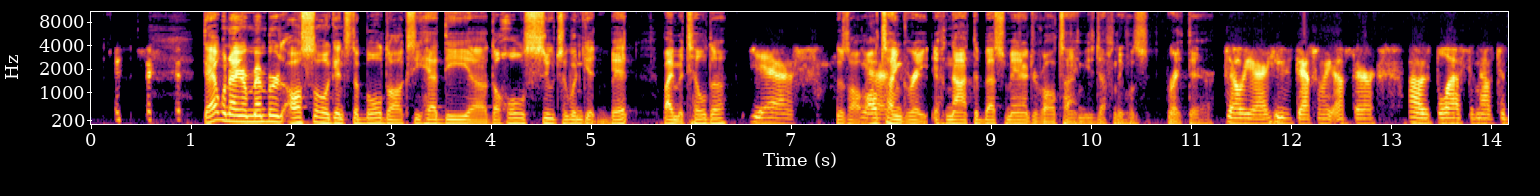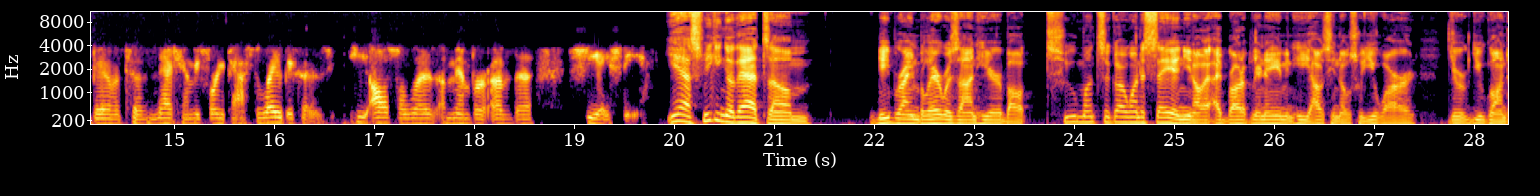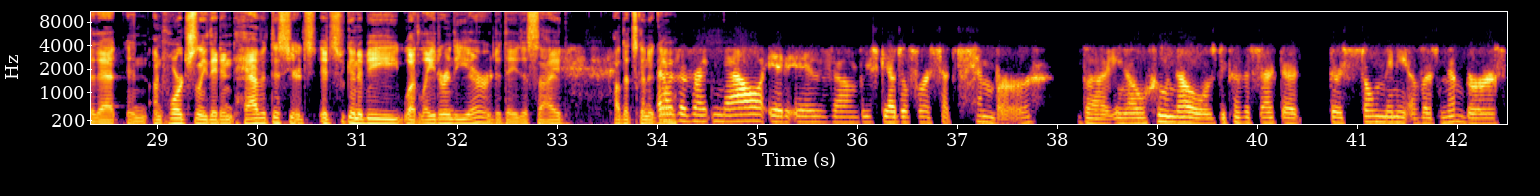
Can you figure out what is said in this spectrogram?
that one I remember also against the Bulldogs. He had the uh, the whole suit so he wouldn't get bit by Matilda. Yes. It was all, all time great, if not the best manager of all time. He definitely was right there. Oh yeah, he's definitely up there. I was blessed enough to be able to have met him before he passed away because he also was a member of the CAC. Yeah, speaking of that, um, B. Brian Blair was on here about two months ago, I want to say, and you know, I brought up your name, and he obviously knows who you are. You're you've gone to that, and unfortunately, they didn't have it this year. It's it's going to be what later in the year, or did they decide how that's going to go? As of right now, it is um, rescheduled for September, but you know who knows because of the fact that there's so many of us members,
